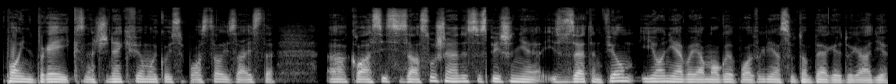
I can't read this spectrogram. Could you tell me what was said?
Point Break, znači neki filmovi koji su postali zaista uh, klasici zaslušani, Anderson Suspicion je izuzetan film i on je, evo ja mogu da potvrdim, ja sam u tom periodu radio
